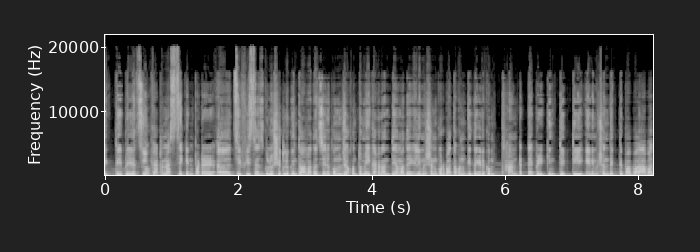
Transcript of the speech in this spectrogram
দেখতেই পেয়েছ। এই কাটানার সেকেন্ড পার্টের যে ফিচার্সগুলো সেগুলো কিন্তু আলাদা। যেরকম যখন তুমি এই কাটানা দিয়ে আমাদের এলিমিনেশন করবা, তখন কিন্তু এরকম থান্ডার টাইপের কিন্তু একটি অ্যানিমেশন দেখতে পাবা। আবার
